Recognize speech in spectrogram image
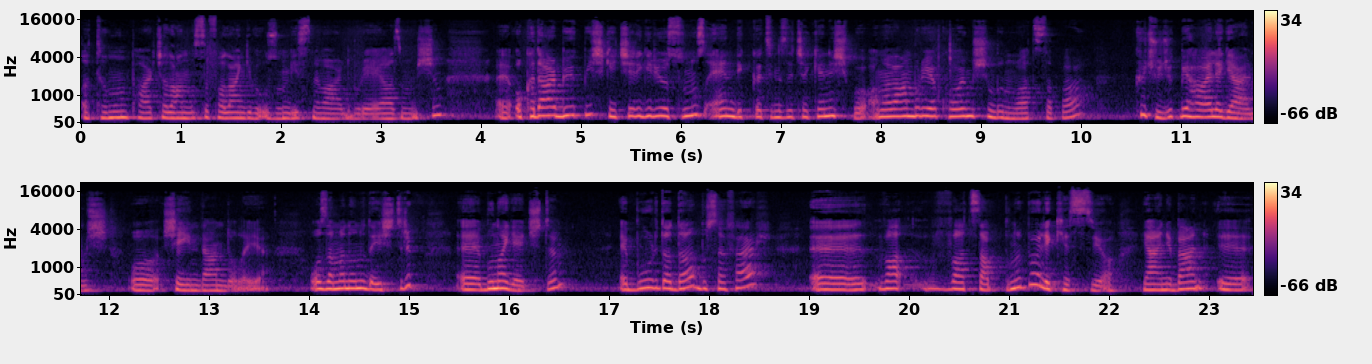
atomun parçalanması falan gibi uzun bir ismi vardı buraya yazmamışım. O kadar büyük bir iş ki içeri giriyorsunuz en dikkatinizi çeken iş bu. Ama ben buraya koymuşum bunu WhatsApp'a. Küçücük bir hale gelmiş o şeyinden dolayı. O zaman onu değiştirip e, buna geçtim. E, burada da bu sefer e, WhatsApp bunu böyle kesiyor. Yani ben e,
